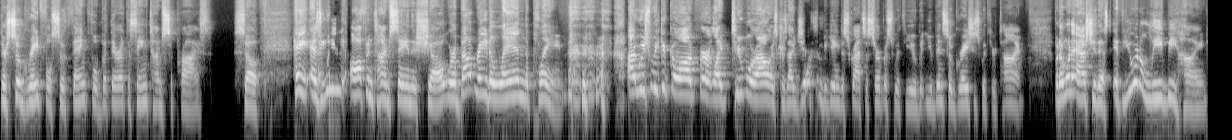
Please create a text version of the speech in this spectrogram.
They're so grateful, so thankful, but they're at the same time surprised. So, hey, as we oftentimes say in this show, we're about ready to land the plane. I wish we could go on for like two more hours because I just am beginning to scratch the surface with you, but you've been so gracious with your time. But I want to ask you this if you were to leave behind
